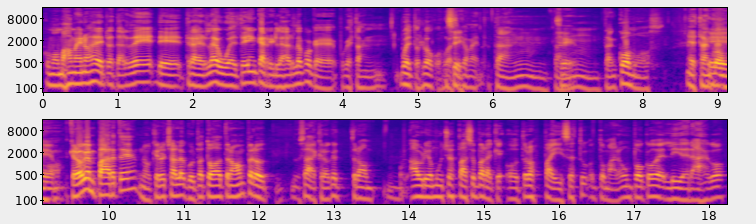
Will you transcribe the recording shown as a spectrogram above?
Como más o menos de tratar de, de traerla de vuelta y encarrilarla porque, porque están vueltos locos, básicamente. Sí, tan, tan, Sí. tan cómodos. Están Eh, como... creo que en parte, no quiero echar la culpa todo a Trump, pero o sea, creo que Trump abrió mucho espacio para que otros países tomaran un poco de liderazgo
